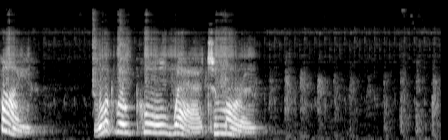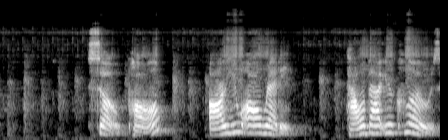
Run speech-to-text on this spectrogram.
5. What will Paul wear tomorrow? So, Paul, are you all ready? How about your clothes?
